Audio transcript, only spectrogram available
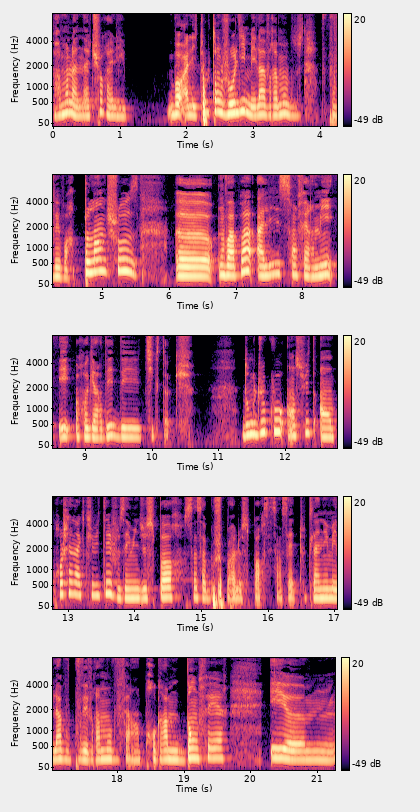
vraiment la nature elle est bon elle est tout le temps jolie mais là vraiment vous, pouvez voir plein de choses. Euh, on va pas aller s'enfermer et regarder des TikTok donc du coup, ensuite, en prochaine activité, je vous ai mis du sport. Ça, ça bouge pas. Le sport, c'est censé être toute l'année, mais là, vous pouvez vraiment vous faire un programme d'enfer. Et, euh,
